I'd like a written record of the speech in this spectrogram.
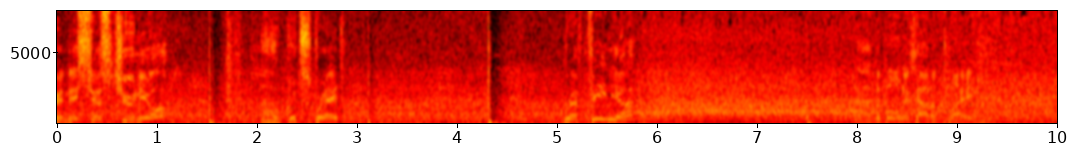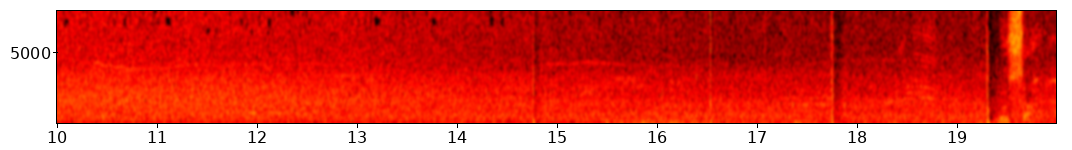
Vinicius Junior. Oh, good spread. Rafinha. And the ball is out of play. Musah.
